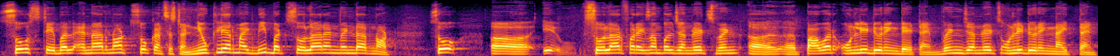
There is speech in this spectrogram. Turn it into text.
so stable and are not so consistent. Nuclear might be, but solar and wind are not. So, uh, solar, for example, generates wind uh, power only during daytime. Wind generates only during night time.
